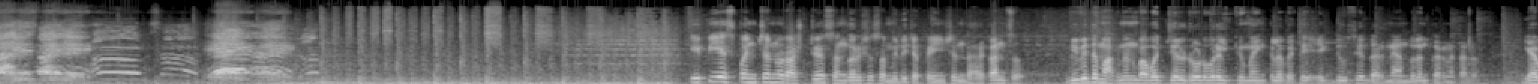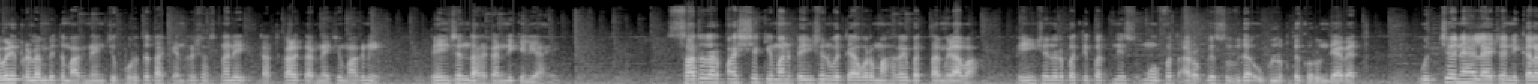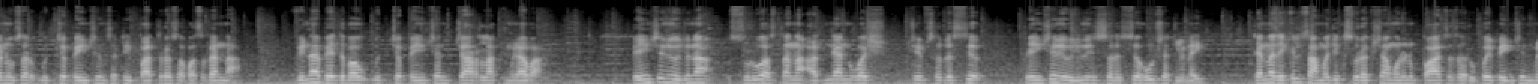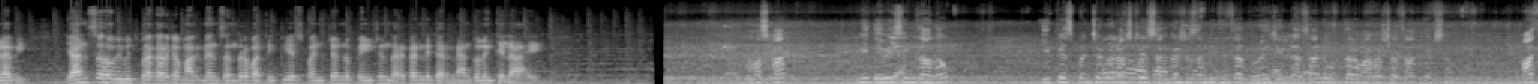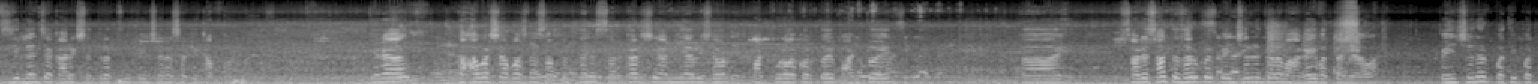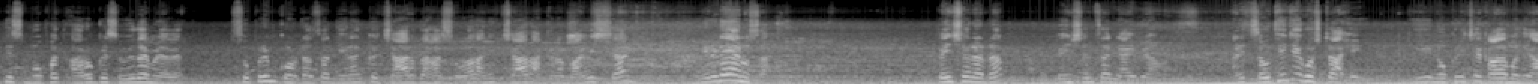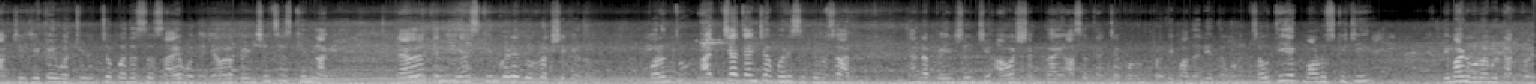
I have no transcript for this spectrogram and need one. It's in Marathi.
Hum sub A P S पंच्याण्णव राष्ट्रीय संघर्ष समितीच्या पेन्शनधारकांचं विविध मागण्यांबाबत जेल रोडवरील क्युमाइन क्लब येथे एक दिवसीय धरणे आंदोलन करण्यात आलं. यावेळी प्रलंबित मागण्यांची पूर्तता केंद्र शासनाने तात्काळ करण्याची मागणी पेन्शनधारकांनी केली आहे. सात हजार पाचशे किमान पेन्शन व त्यावर महागाई भत्ता मिळावा. पेन्शनर पती पत्नीस मोफत आरोग्य सुविधा उपलब्ध करून द्याव्यात. उच्च न्यायालयाच्या निकालानुसार उच्च पेन्शनसाठी पात्र सभासदांना विना भेदभाव उच्च पेन्शन चार लाख मिळावा. पेन्शन योजना सुरू असताना अज्ञानवशचे सदस्य पेन्शन योजनेचे सदस्य होऊ शकले नाही त्यांना देखील सामाजिक सुरक्षा म्हणून पाच हजार रुपये पेन्शन मिळावी. यांसह विविध प्रकारच्या मागण्यांसंदर्भात ई पी एस पंच्याण्णव पेन्शनधारकांनी धरणे आंदोलन केलं आहे. नमस्कार. मी Devisingh Jadhav. E P S पंच्याण्णव राष्ट्रीय संघर्ष समितीचा धुळे जिल्ह्याचा आणि उत्तर महाराष्ट्राचा अध्यक्ष. पाच जिल्ह्यांच्या कार्यक्षेत्रात मी पेन्शनसाठी काम करतो आहे गेल्या दहा वर्षापासून सातत्याने सरकारशी आम्ही या विषयावर पाठपुरावा करतो आहे भांडतो आहे साडेसात हजार रुपये पेन्शनर त्याला महागाई भत्ता मिळावा. पेन्शनर पती पत्नीस मोफत आरोग्य सुविधा मिळाव्यात. सुप्रीम कोर्टाचा दिनांक चार दहा सोळा आणि चार अकरा बावीसच्या निर्णयानुसार पेन्शनरना पेन्शनचा न्याय मिळावा. आणि चौथी जी गोष्ट आहे की नोकरीच्या काळामध्ये आमचे जे काही उच्च उच्च पदस्थ साहेब होते ज्यावेळेला पेन्शनची स्कीम लागली त्यावेळेला त्यांनी ह्या स्कीमकडे दुर्लक्ष केलं. परंतु आजच्या त्यांच्या परिस्थितीनुसार त्यांना पेन्शनची आवश्यकता आहे असं त्यांच्याकडून प्रतिपादन येतं. म्हणून चौथी एक माणुसकीची डिमांड म्हणून आम्ही टाकतोय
